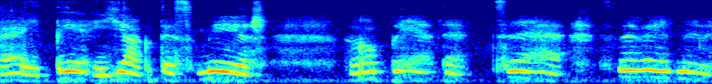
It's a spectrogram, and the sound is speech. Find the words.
Ей, ти, як ти смієш робити це з невидними?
